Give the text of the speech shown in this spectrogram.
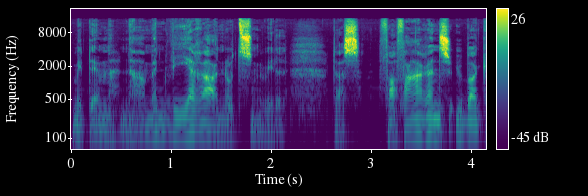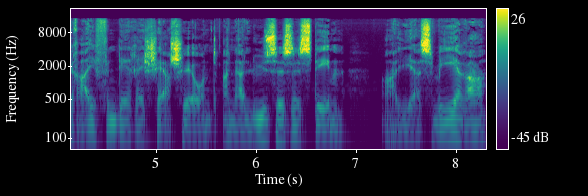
mit dem Namen Vera nutzen will, das verfahrensübergreifende Recherche- und Analysesystem alias Vera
